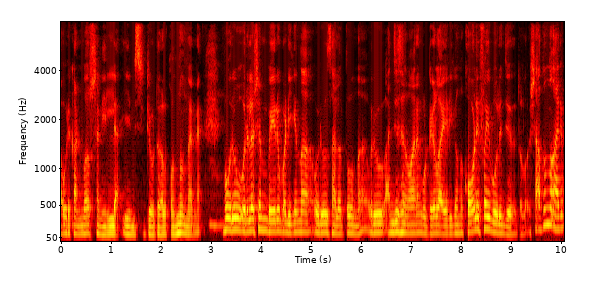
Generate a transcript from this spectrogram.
ഒരു കൺവേർഷൻ ഇല്ല ഈ ഇൻസ്റ്റിറ്റ്യൂട്ടുകൾക്കൊന്നും തന്നെ. ഇപ്പോൾ ഒരു ഒരു ലക്ഷം പേര് പഠിക്കുന്ന ഒരു സ്ഥലത്തു നിന്ന് ഒരു അഞ്ച് ശതമാനം കുട്ടികളായിരിക്കും ഒന്ന് ക്വാളിഫൈ പോലും ചെയ്തിട്ടുള്ളൂ. പക്ഷെ അതൊന്നും ആരും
